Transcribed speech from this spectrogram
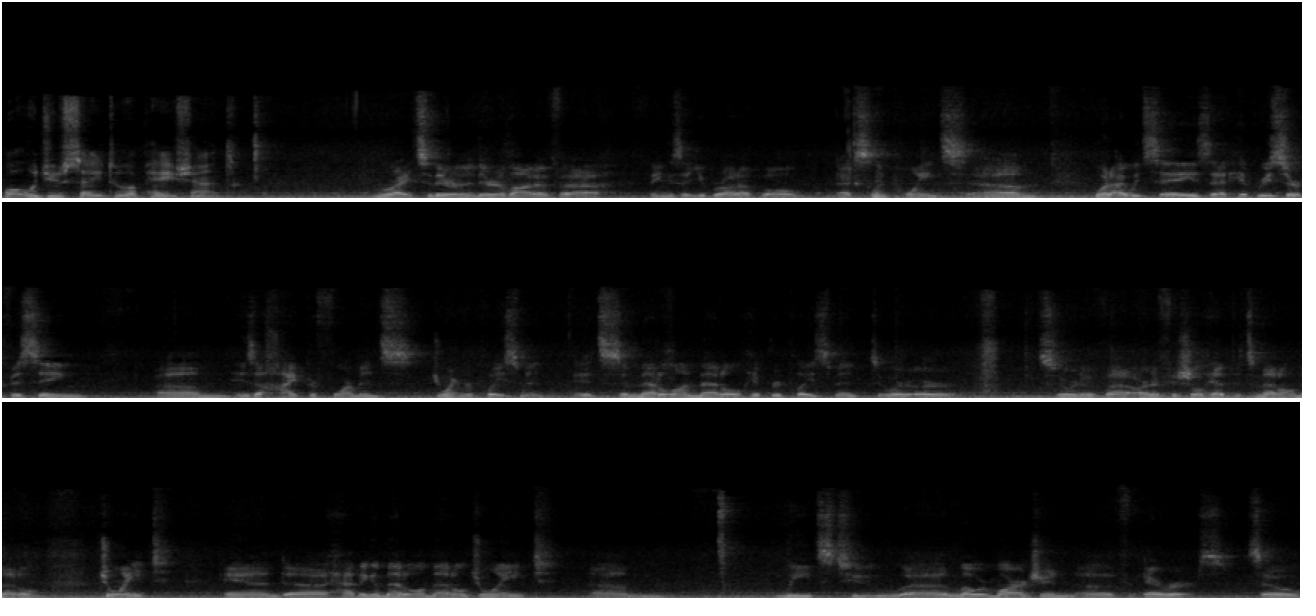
What would you say to a patient? Right. So there, there are a lot of uh, things that you brought up, all excellent points. Um, what I would say is that hip resurfacing um, is a high performance joint replacement. It's a metal on metal hip replacement or, or sort of uh, artificial hip. It's metal metal joint, and uh, having a metal on metal joint um, leads to uh, lower margin of errors. So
